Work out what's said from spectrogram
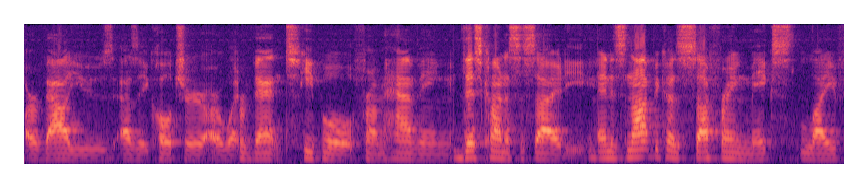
our values as a culture are what prevent people from having this kind of society. And it's not because suffering makes life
